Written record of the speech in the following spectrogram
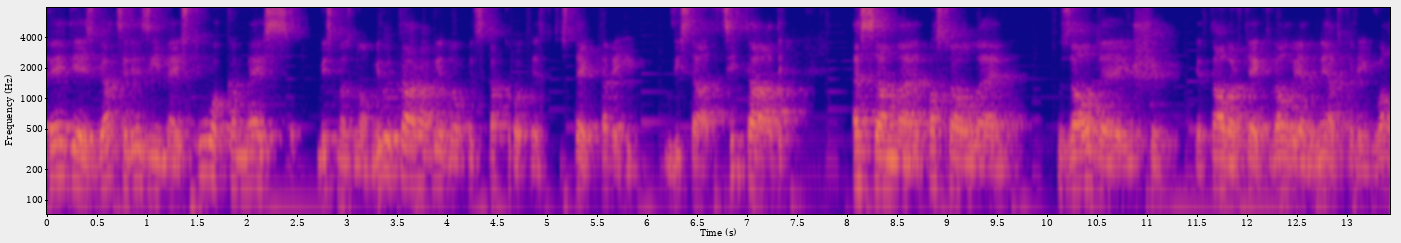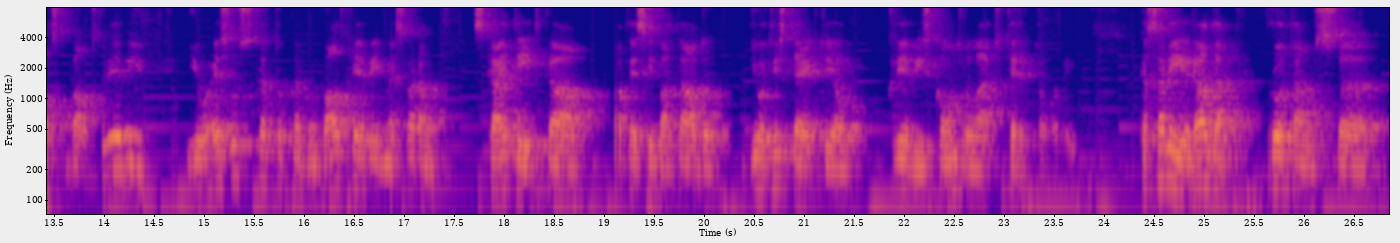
pēdējais gads ir iezīmējis to, ka mēs vismaz no militārā viedokļa skatoties, bet es teiktu arī visādi citādi, esam eh, pasaulē zaudējuši, ja tā var teikt, vēl vienu neatkarīgu valsti, Baltkrieviju. Jo es uzskatu, ka nu, Baltkrieviju mēs varam skaitīt kā patiesībā tādu ļoti izteiktu jau Krievijas kontrolētu teritoriju, kas arī rada, protams, eh,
